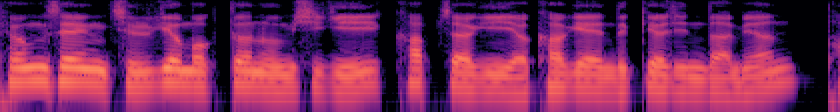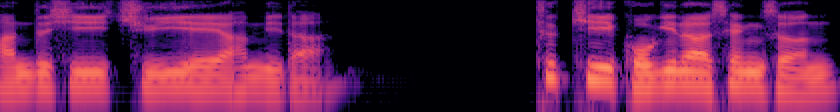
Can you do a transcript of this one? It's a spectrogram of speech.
평생 즐겨 먹던 음식이 갑자기 역하게 느껴진다면 반드시 주의해야 합니다. 특히 고기나 생선,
